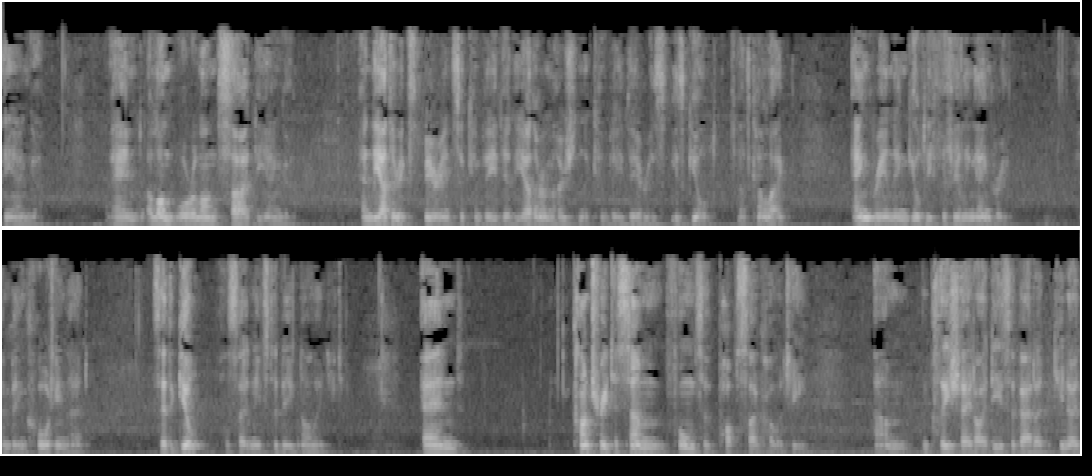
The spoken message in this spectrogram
the anger, and along or alongside the anger. And the other experience that can be there, the other emotion that can be there is, is guilt. So it's kind of like angry and then guilty for feeling angry and being caught in that. So the guilt also needs to be acknowledged. And contrary to some forms of pop psychology um, and cliched ideas about it, you know,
